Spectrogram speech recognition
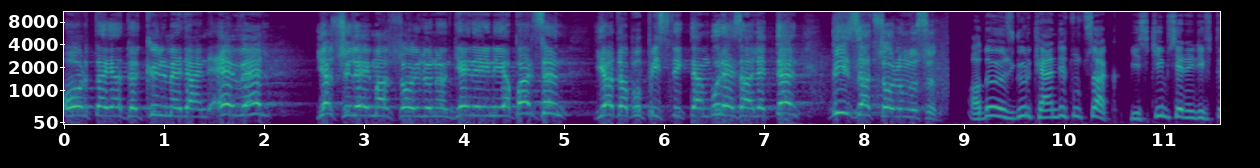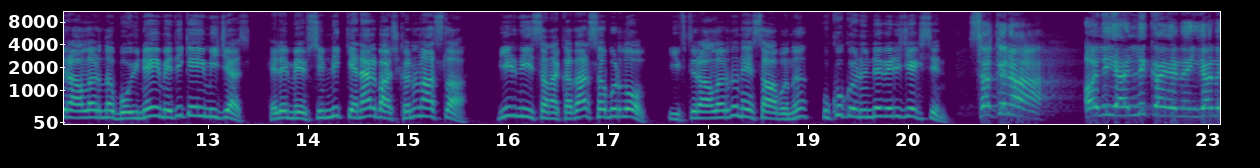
ortaya dökülmeden evvel ya Süleyman Soylu'nun gereğini yaparsın ya da bu pislikten, bu rezaletten bizzat sorumlusun. Adı Özgür kendi tutsak. Biz kimsenin iftiralarına boyun eğmedik eğmeyeceğiz. Hele mevsimlik genel başkanın asla. 1 Nisan'a kadar sabırlı ol. İftiralarının hesabını hukuk önünde vereceksin. Sakın ha Ali Yerlikaya'nın yanı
